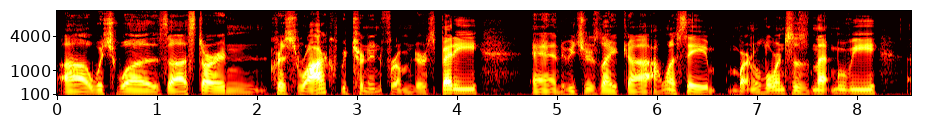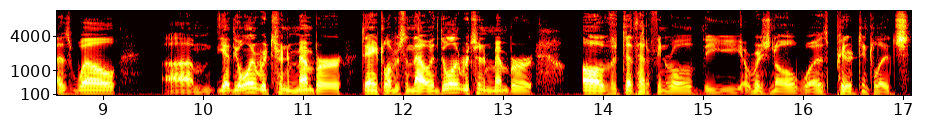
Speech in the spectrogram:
uh, which was uh, starring Chris Rock returning from Nurse Betty, and features like uh, I want to say Martin Lawrence is in that movie as well. Um, yeah, the only returning member, Danny Glover's in that one. The only returning member of Death at a Funeral, the original, was Peter Dinklage.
